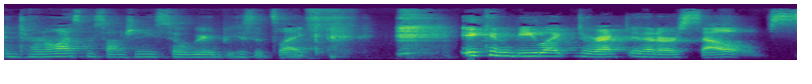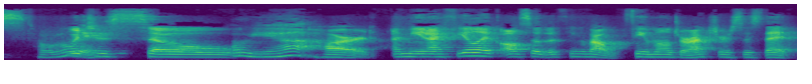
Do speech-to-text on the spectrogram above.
internalized misogyny is so weird because it's like it can be like directed at ourselves. Totally. which is so oh yeah. hard. I mean, I feel like also the thing about female directors is that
